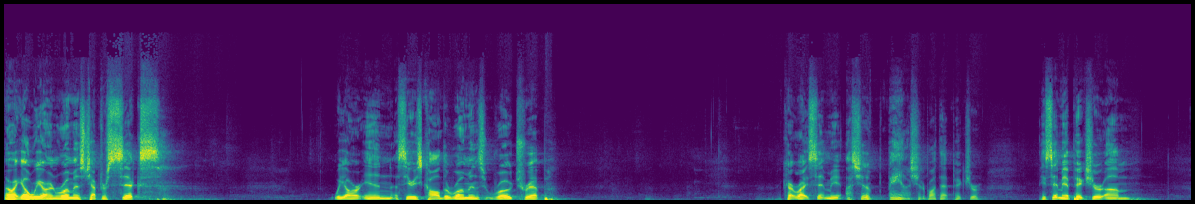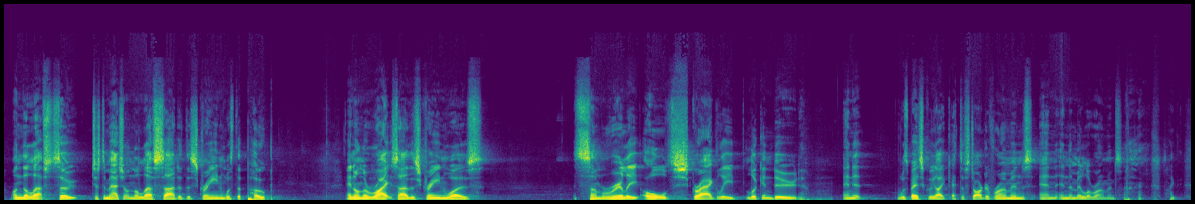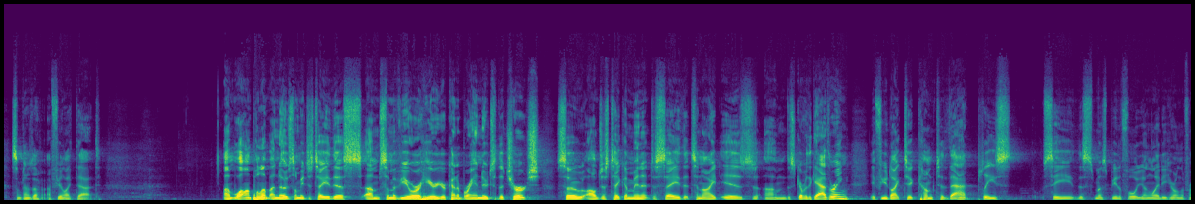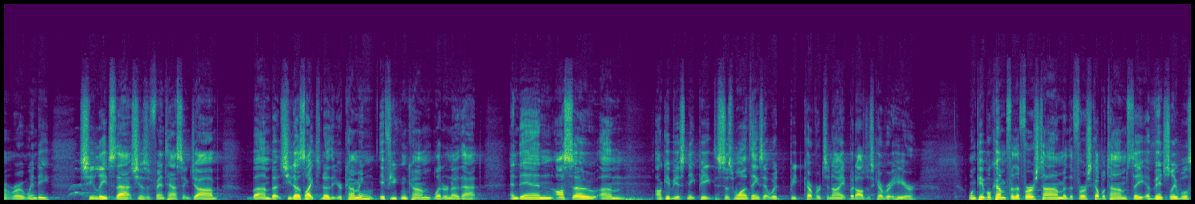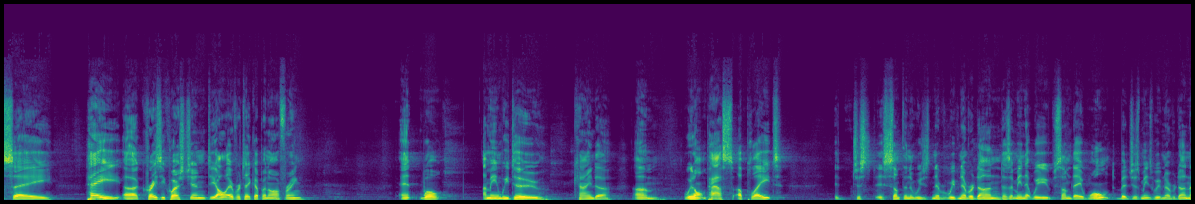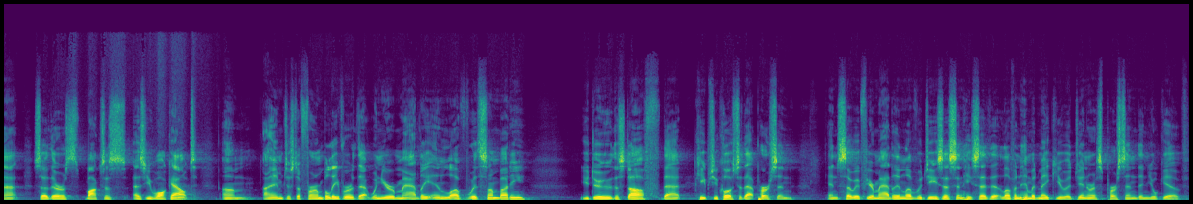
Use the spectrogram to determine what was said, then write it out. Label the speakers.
Speaker 1: All right, y'all, we are in Romans chapter 6. We are in a series called The Romans Road Trip. Wright sent me, I should have, man, I should have brought that picture. He sent me a picture um, on the left. So just imagine on the left side of the screen was the Pope, and on the right side of the screen was some really old, scraggly looking dude. And it was basically like at the start of Romans and in the middle of Romans. like sometimes I, I, feel like that. Um, while I'm pulling up my notes, let me just tell you this. Um, some of you are here, you're kind of brand new to the church. So I'll just take a minute to say that tonight is um, Discover the Gathering. If you'd like to come to that, please see this most beautiful young lady here on the front row, Wendy. She leads that. She does a fantastic job. Um, but she does like to know that you're coming. If you can come, let her know that. And then also, um, I'll give you a sneak peek. This is one of the things that would be covered tonight, but I'll just cover it here. When people come for the first time or the first couple times, they eventually will say, Hey, uh, crazy question. Do y'all ever take up an offering? And, well, I mean, we do, kind of. Um, we don't pass a plate it just is something that we just never we've never done. Doesn't mean that we someday won't, but it just means we've never done that. So there's boxes as you walk out. Um, I am just a firm believer that when you're madly in love with somebody, you do the stuff that keeps you close to that person. And so if you're madly in love with Jesus and he said that loving him would make you a generous person, then you'll give.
